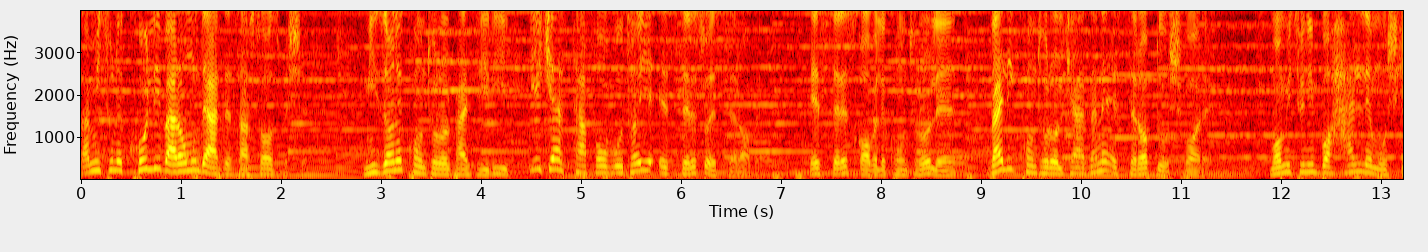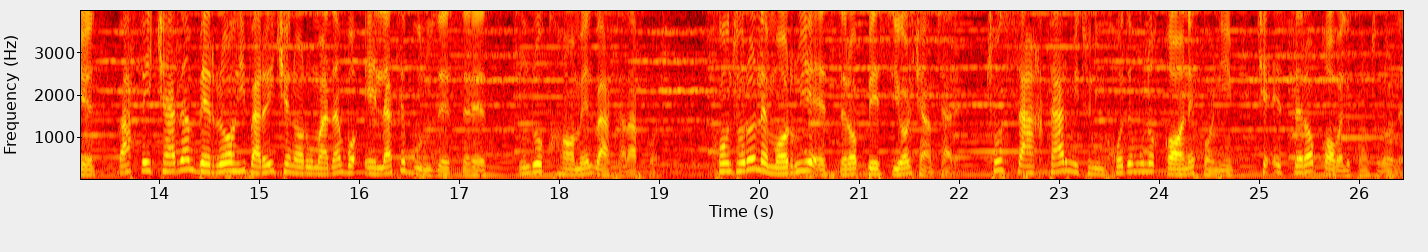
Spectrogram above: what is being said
و می‌تونه کلی برامون دردسرساز بشه. میزان کنترل پذیری یکی از تفاوت‌های استرس و استرابه. استرس قابل کنترله ولی کنترل کردن استراب دشواره. ما می‌تونیم با حل مشکل و فکر کردن به راهی برای کنار اومدن با علت بروز استرس اون رو کامل برطرف کنیم. کنترل ما روی استراب بسیار کمتره چون سختتر می‌تونیم خودمون رو قانع کنیم که استراب قابل کنترله.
